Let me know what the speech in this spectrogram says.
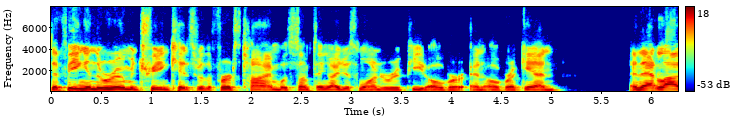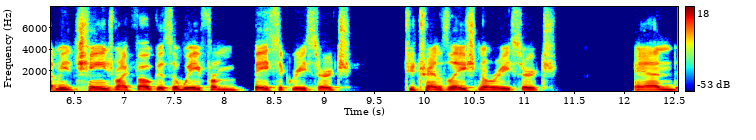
that being in the room and treating kids for the first time was something I just wanted to repeat over and over again. And that allowed me to change my focus away from basic research to translational research and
